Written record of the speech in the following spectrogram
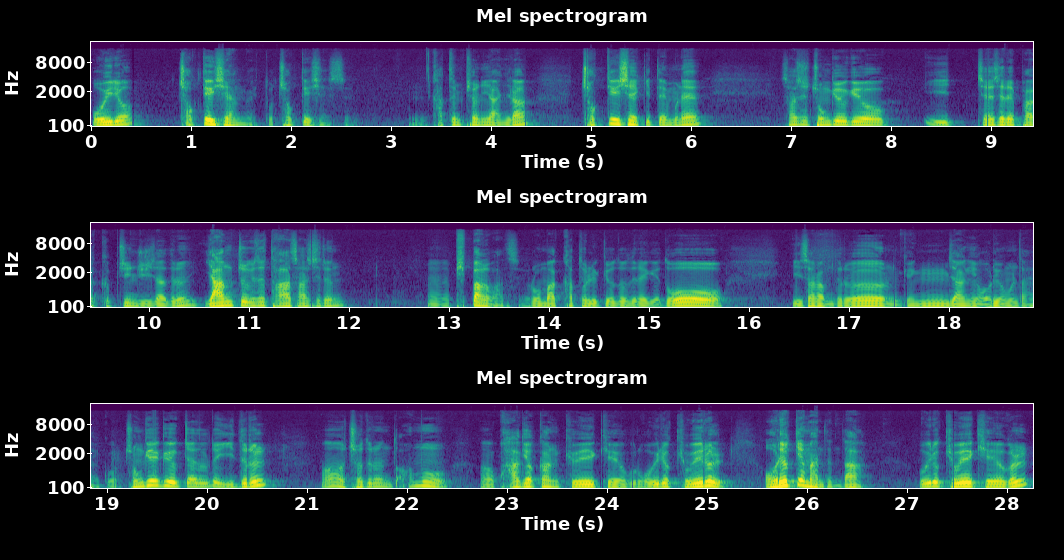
오히려 적대시한 거예요. 또 적대시했어요. 음, 같은 편이 아니라 적대시했기 때문에 사실 종교 개혁 이 제세례파 급진주의자들은 양쪽에서 다 사실은 예, 핍박을 받았어요. 로마 카톨릭 교도들에게도 이 사람들은 굉장히 어려움을 당했고 종교 교육자들도 이들을 어 저들은 너무 어, 과격한 교회 개혁으로 오히려 교회를 어렵게 만든다. 오히려 교회 개혁을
